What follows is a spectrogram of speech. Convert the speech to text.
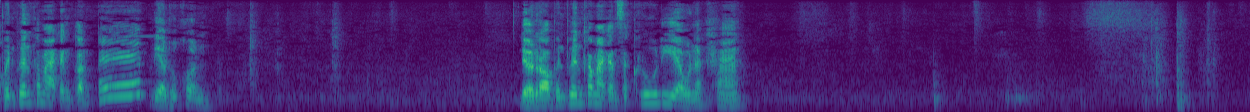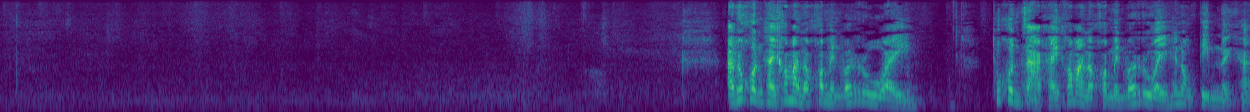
เพื่อนๆเข้ามากันก่อนแป๊บเดียวทุกคน เดี๋ยวรอเพื่อนๆเข้ามากันสักครู่เดียวนะคะ อะทุกคนใครเข้ามาแล้วคอมเมนต์ว่ารวย ทุกคนจ๋าใครเข้ามาแล้วคอมเมนต์ว่ารวยให้น้องติมหน่อยค่ะ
